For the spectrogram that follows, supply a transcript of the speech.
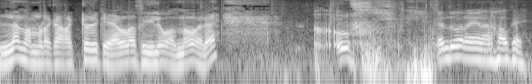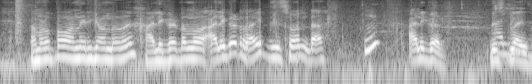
എല്ലാം നമ്മുടെ കറക്റ്റ് ഒരു കേരള ഫീൽ വന്ന പോലെ. എന്ത് പറയാനാ ഓക്കെ നമ്മളിപ്പോൾ വന്നിരിക്കുന്നത് അലിഗഡ് എന്ന് Aligarh right this one Aligarh this place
